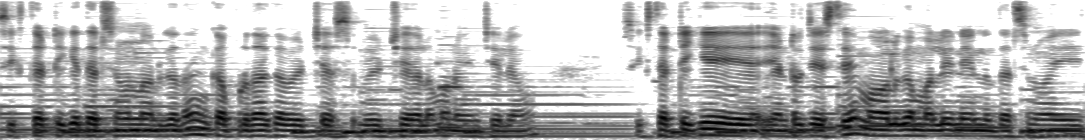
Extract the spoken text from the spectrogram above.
సిక్స్ థర్టీకి దర్శనం ఉన్నారు కదా ఇంకా అప్పుడు దాకా వెయిట్ చేస్తా వెయిట్ చేయాలా? మనం ఏం చేయలేము. సిక్స్ థర్టీకి ఎంటర్ చేస్తే మామూలుగా మళ్ళీ నేను దర్శనం అయ్యి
